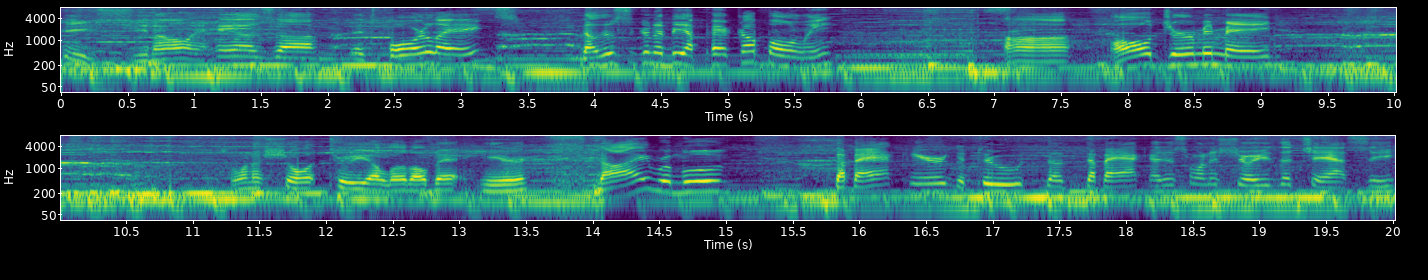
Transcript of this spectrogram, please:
piece, you know. It has uh, its four legs. Now this is going to be a pickup only. Uh, all German made. Just want to show it to you a little bit here. Now I removed the back here, the two, the, the back. I just want to show you the chassis.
